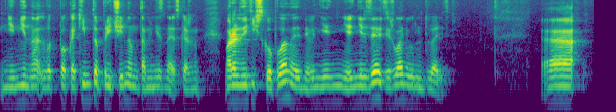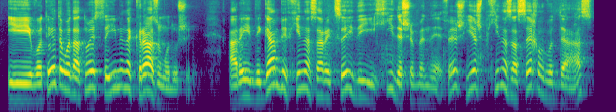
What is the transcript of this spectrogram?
не, не на, вот по каким-то причинам, там, не знаю, скажем, морально-этического плана не, не, нельзя эти желания удовлетворить. Э, и вот это вот относится именно к разуму души. А рейды гамби вхина сарыцейды и хида шебенефеш ешь пхина засехал вот дас.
